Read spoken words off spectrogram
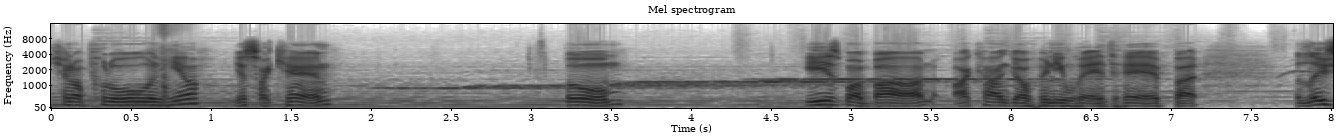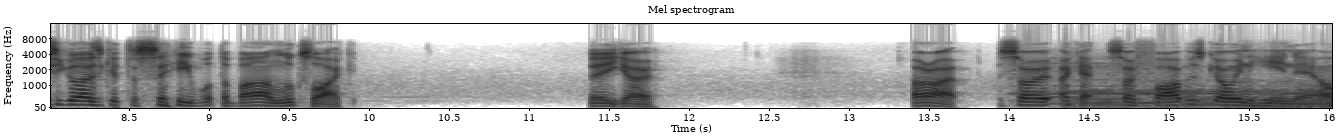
Can I put all in here? Yes, I can. Boom. Here's my barn. I can't go anywhere there, but at least you guys get to see what the barn looks like. There you go. Alright, so, okay, so fibers go in here now.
